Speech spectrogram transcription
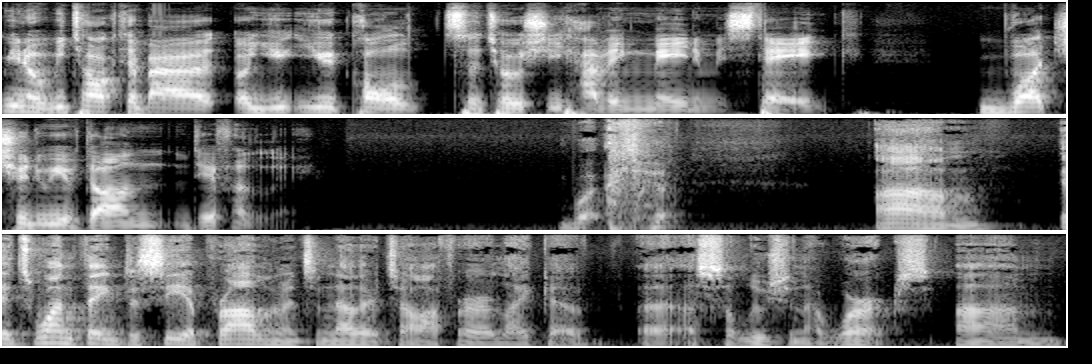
you know, we talked about or you you called Satoshi having made a mistake. What should we have done differently? What Um, it's one thing to see a problem; it's another to offer like a a, solution that works. Um,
